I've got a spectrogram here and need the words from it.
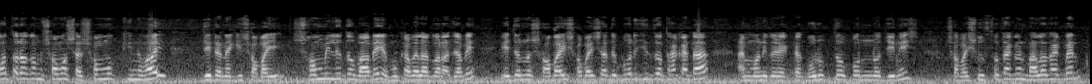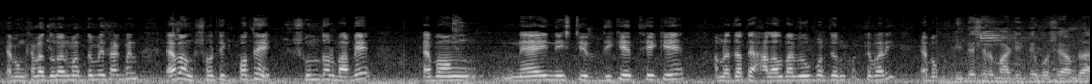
কত রকম সমস্যার সম্মুখীন হই, যেটা নাকি সবাই সম্মিলিতভাবে মোকাবেলা করা যাবে। এই জন্য সবাই সবাই সাথে পরিচিত থাকাটা আমি মনে করি একটা গুরুত্বপূর্ণ জিনিস। সবাই সুস্থ থাকবেন, ভালো থাকবেন এবং খেলাধুলার মাধ্যমে থাকবেন এবং সঠিক পথে সুন্দরভাবে এবং ন্যায় নিষ্ঠির দিকে থেকে আমরা যাতে হালালভাবে উপার্জন করতে পারি এবং বিদেশের মাটিতে বসে আমরা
